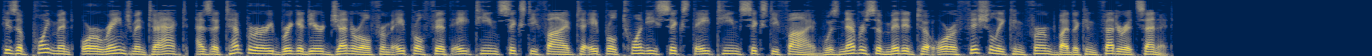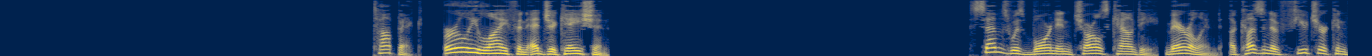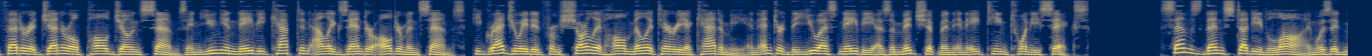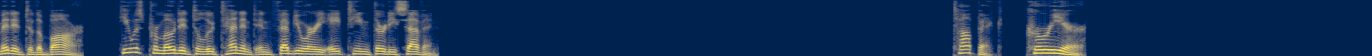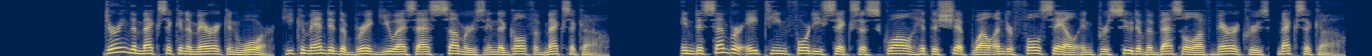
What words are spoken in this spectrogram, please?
His appointment, or arrangement to act, as a temporary brigadier general from April 5, 1865 to April 26, 1865 was never submitted to or officially confirmed by the Confederate Senate. Early life and education Semmes was born in Charles County, Maryland, a cousin of future Confederate General Paul Jones Semmes and Union Navy Captain Alexander Aldebaran Semmes. He graduated from Charlotte Hall Military Academy and entered the U.S. Navy as a midshipman in 1826. Semmes then studied law and was admitted to the bar. He was promoted to lieutenant in February 1837. Career During the Mexican–American War, he commanded the brig USS Somers in the Gulf of Mexico. In December 1846 a squall hit the ship while under full sail in pursuit of a vessel off Veracruz, Mexico.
